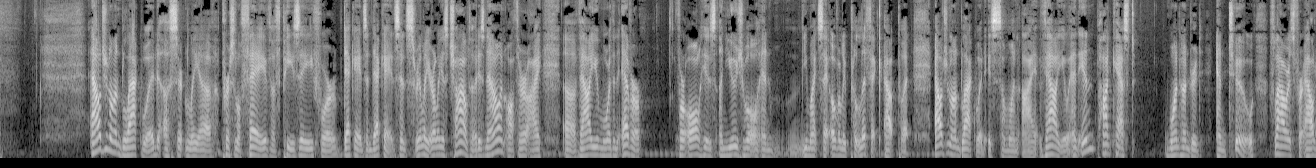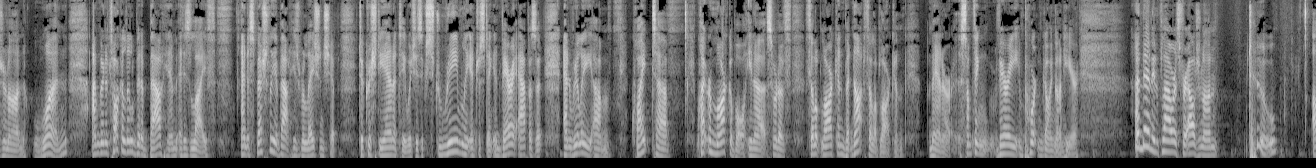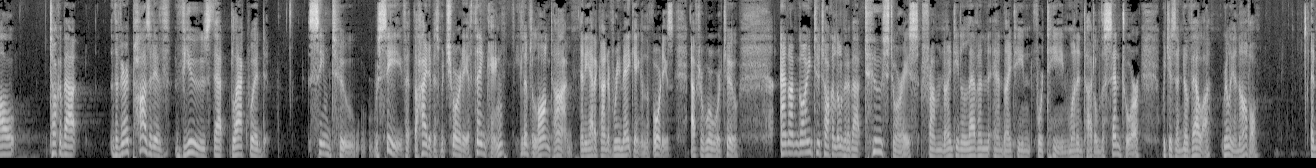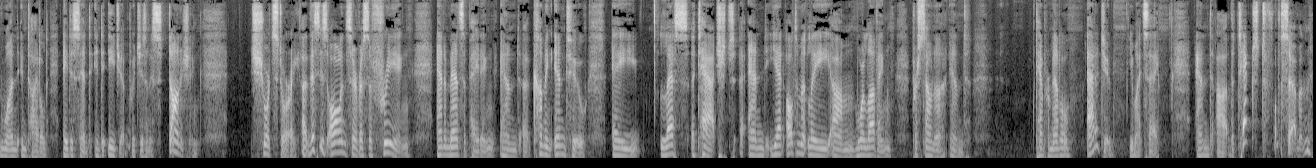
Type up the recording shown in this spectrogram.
Algernon Blackwood, uh, certainly a personal fave of PZ for decades and decades, since really earliest childhood, is now an author I uh, value more than ever for all his unusual and you might say overly prolific output, Algernon Blackwood is someone I value. And in podcast 102, Flowers for Algernon 1, I'm going to talk a little bit about him and his life and especially about his relationship to Christianity, which is extremely interesting and very apposite and really um, quite. Uh, quite remarkable in a sort of Philip Larkin, but not Philip Larkin manner. Something very important going on here. And then in Flowers for Algernon 2, I'll talk about the very positive views that Blackwood seemed to receive at the height of his maturity of thinking. He lived a long time, and he had a kind of remaking in the 40s after World War II. And I'm going to talk a little bit about two stories from 1911 and 1914. One entitled The Centaur, which is a novella, really a novel, and one entitled A Descent into Egypt, which is an astonishing short story. Uh, this is all in service of freeing and emancipating and uh, coming into a less attached and yet ultimately um, more loving persona and temperamental attitude, you might say. And uh, the text for the sermon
